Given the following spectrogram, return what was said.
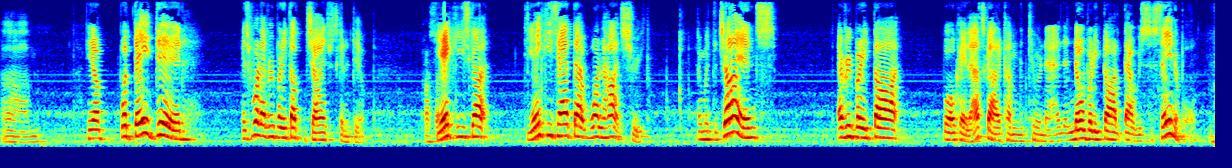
um, you know what they did is what everybody thought the Giants was going to do. The Yankees got the Yankees had that one hot streak, and with the Giants, everybody thought, well, okay, that's got to come to an end, and nobody thought that was sustainable. Mhm.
